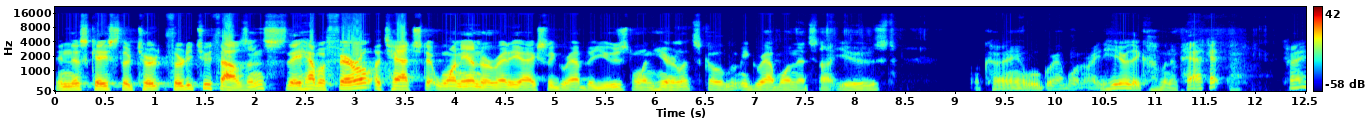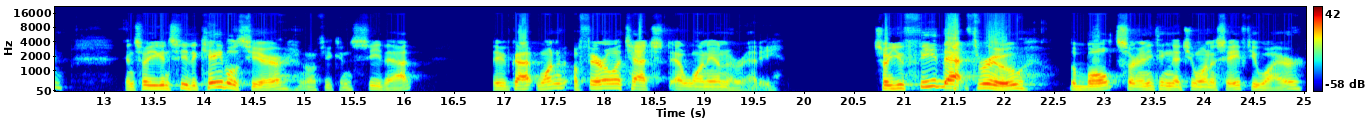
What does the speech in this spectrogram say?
In this case, they're 32 thousandths. They have a ferrule attached at one end already. I actually grabbed a used one here. Let's go, let me grab one that's not used. Okay, we'll grab one right here. They come in a packet. Okay, and so you can see the cables here. I don't know if you can see that. They've got one a ferrule attached at one end already. So you feed that through the bolts or anything that you want a safety wire.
